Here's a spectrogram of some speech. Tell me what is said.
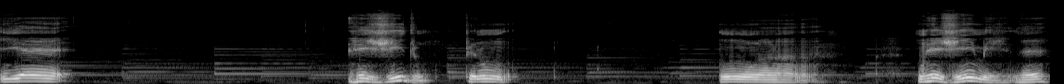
e é regido por um, uma, um regime, né?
